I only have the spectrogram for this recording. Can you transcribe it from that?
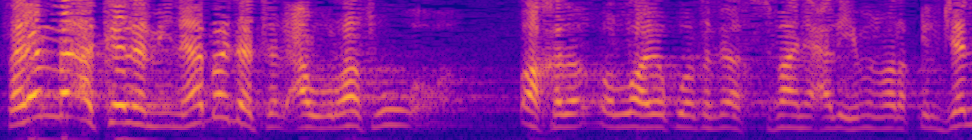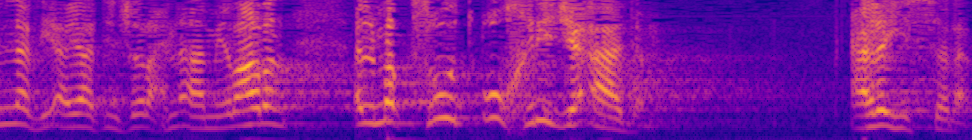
فلما أكل منها بدت العورات وأخذ الله يقول فيخسفان عليه من ورق الجنة في آيات شرحناها مرارا. المقصود أخرج آدم عليه السلام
